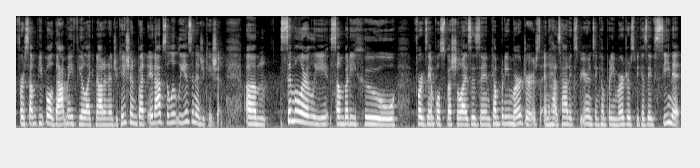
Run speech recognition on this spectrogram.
for some people, that may feel like not an education, but it absolutely is an education. Um, similarly, somebody who for example, specializes in company mergers and has had experience in company mergers because they've seen it,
